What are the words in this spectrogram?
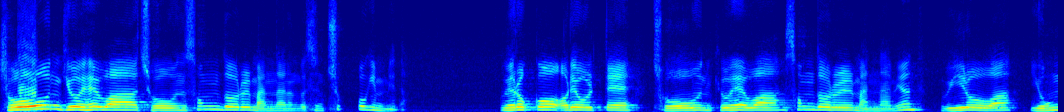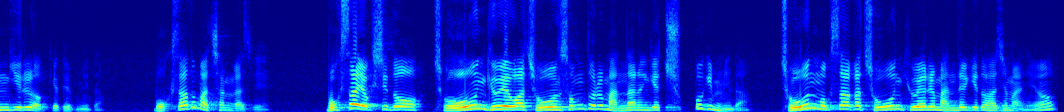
좋은 교회와 좋은 성도를 만나는 것은 축복입니다. 외롭고 어려울 때 좋은 교회와 성도를 만나면 위로와 용기를 얻게 됩니다. 목사도 마찬가지예요. 목사 역시도 좋은 교회와 좋은 성도를 만나는 게 축복입니다. 좋은 목사가 좋은 교회를 만들기도 하지만요.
